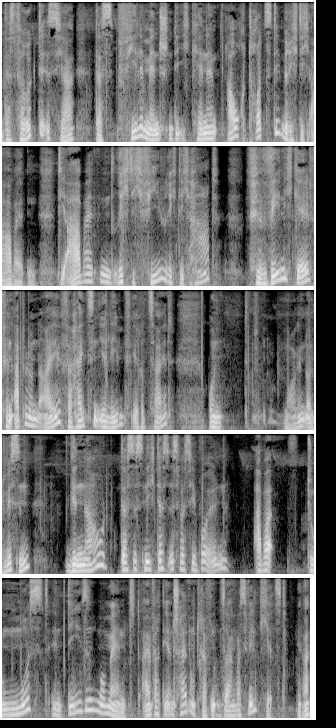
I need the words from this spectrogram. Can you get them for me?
das Verrückte ist ja, dass viele Menschen, die ich kenne, auch trotzdem richtig arbeiten. Die arbeiten richtig viel, richtig hart, für wenig Geld, für ein Apfel und ein Ei, verheizen ihr Leben für ihre Zeit und morgen und wissen, genau, dass es nicht das ist, was sie wollen, aber du musst in diesem Moment einfach die Entscheidung treffen und sagen, was will ich jetzt? Ja.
